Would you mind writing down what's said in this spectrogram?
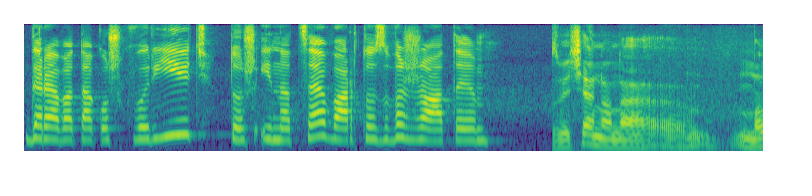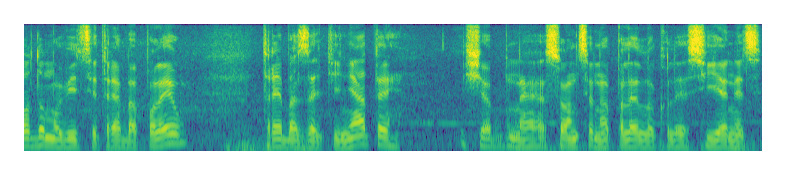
Дерева також хворіють, тож і на це варто зважати. Звичайно, на е, молодому віці треба полив, треба затіняти, щоб не сонце напалило, коли сіянець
